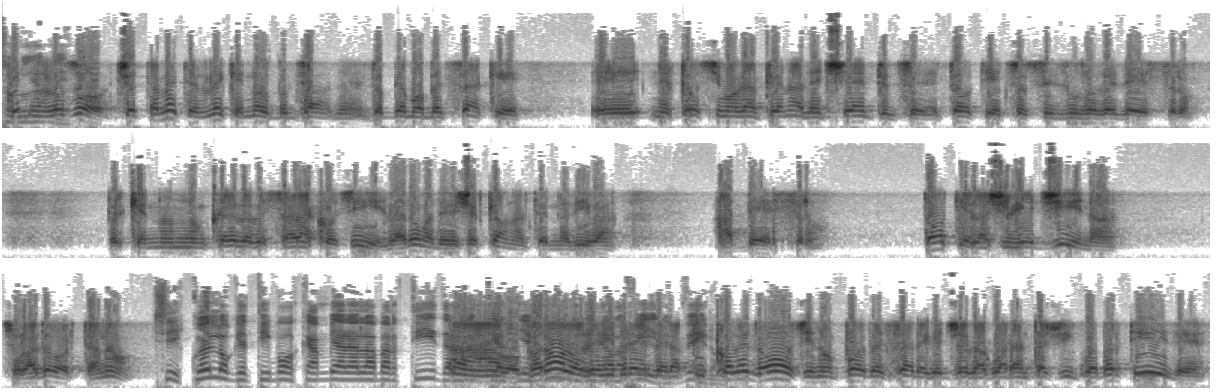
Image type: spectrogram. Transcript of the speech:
Quindi non lo so, certamente non è che noi dobbiamo pensare che eh, nel prossimo campionato in Champions eh, Totti è il sostituto di destro, perché non, non, credo che sarà così, la Roma deve cercare un'alternativa a destro. Totti è la ciliegina sulla torta, no? Sì, quello che ti può cambiare la partita. Bravo, però lo devi prendere a piccole dosi, non puoi pensare che gioca 45 partite,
